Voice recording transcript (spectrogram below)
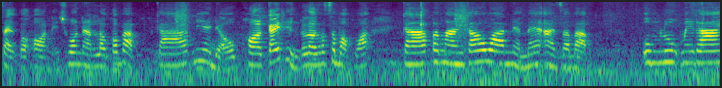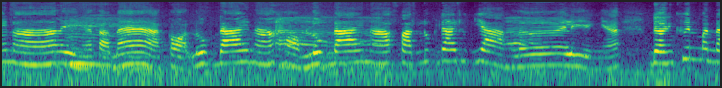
ใส่ตัวอ่อนในช่วงนั้น เราก็แบบกราฟเนี่ยเดี๋ยวพอใกล้ถึงเราก็จะบอกว่ากราฟประมาณ 9 วันเนี่ยแม่อาจจะแบบ อุ้มลูกไม่ได้นะอะไรอย่างเงี้ยแต่แม่กอดลูกได้นะ หอมลูกได้นะ ฟัดลูกได้ทุกอย่างเลยอะไรอย่างเงี้ย เดินขึ้นบันได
